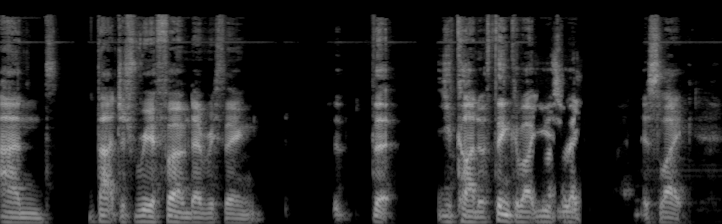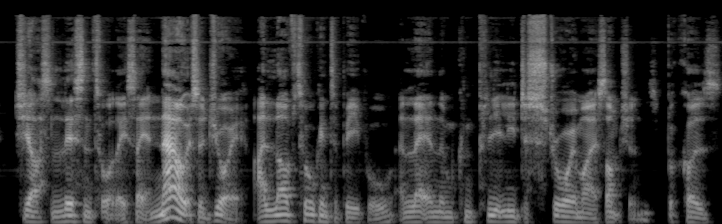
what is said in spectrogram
and that just reaffirmed everything that you kind of think about using. It's like just listen to what they say. And now it's a joy. I love talking to people and letting them completely destroy my assumptions because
